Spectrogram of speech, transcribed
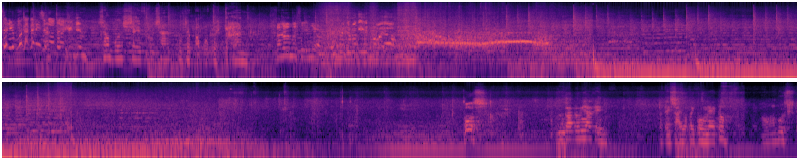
Saan niyo po dadalhin si Totoy? Kim, someone safe kung saan ko siya papupuntahan. Salamat sa inyo. Pedro, mag-ingat po kayo! Boss, anong gagawin natin? Patay tayo kay Kong Neto. Oo nga, boss.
